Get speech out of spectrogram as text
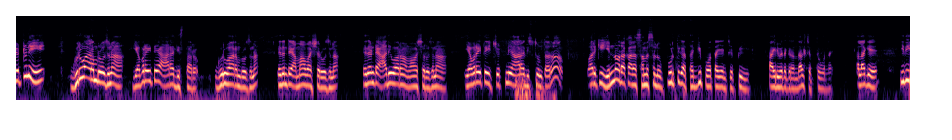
చెట్టుని గురువారం రోజున ఎవరైతే ఆరాధిస్తారో గురువారం రోజున లేదంటే అమావాస్య రోజున లేదంటే ఆదివారం అమావాస్య రోజున ఎవరైతే ఈ చెట్టుని ఆరాధిస్తుంటారో వారికి ఎన్నో రకాల సమస్యలు పూర్తిగా తగ్గిపోతాయి అని చెప్పి ఆయుర్వేద గ్రంథాలు చెప్తూ ఉన్నాయి. అలాగే ఇది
